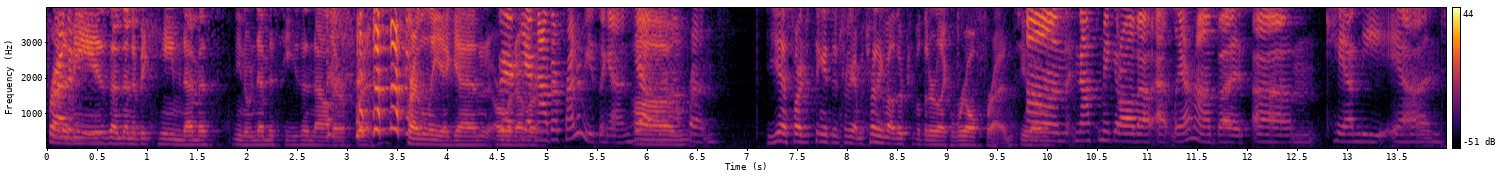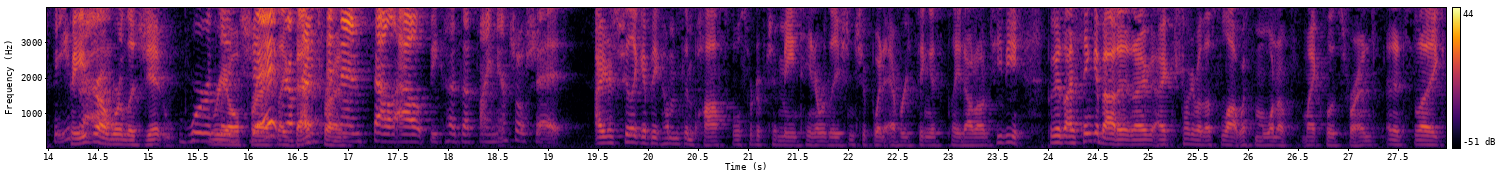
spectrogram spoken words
frenemies, Frenemies. and then it became nemes, you know, nemesis, and now they're fri- friendly again or They're- whatever. yeah, now they're frenemies again. Yeah, they're Um, not friends. yeah, so I just think it's interesting. I'm trying to think of other people that are like real friends. You know, Um, not to make it all about Atlanta, but um, Kandi and Phaedra, Phaedra were legit were real legit friends, like real best and friends. And then fell out because of financial shit. I just feel like it becomes impossible sort of to maintain a relationship when everything is played out on TV. Because I think about it, and I, I talk about this a lot with one of my close friends, and it's like,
